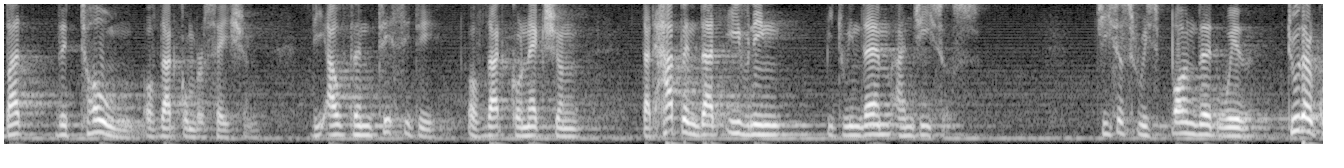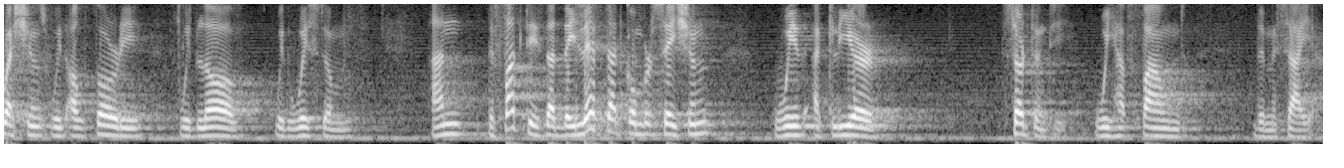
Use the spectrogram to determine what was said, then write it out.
but the tone of that conversation, the authenticity of that connection that happened that evening between them and Jesus. Jesus responded with, to their questions with authority, with love, with wisdom. And the fact is that they left that conversation with a clear certainty we have found the Messiah.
